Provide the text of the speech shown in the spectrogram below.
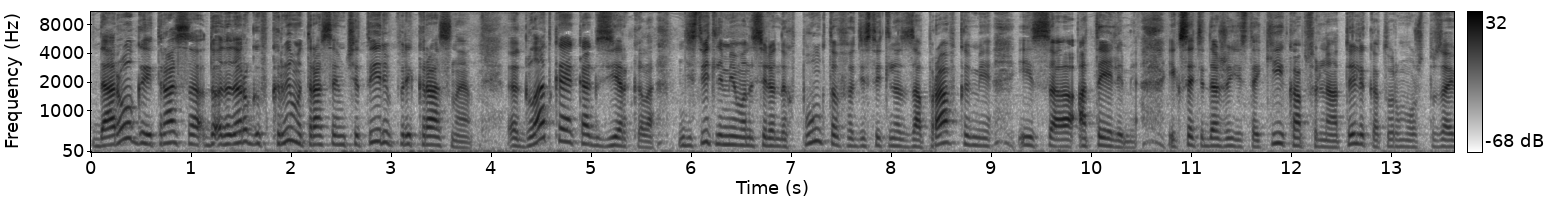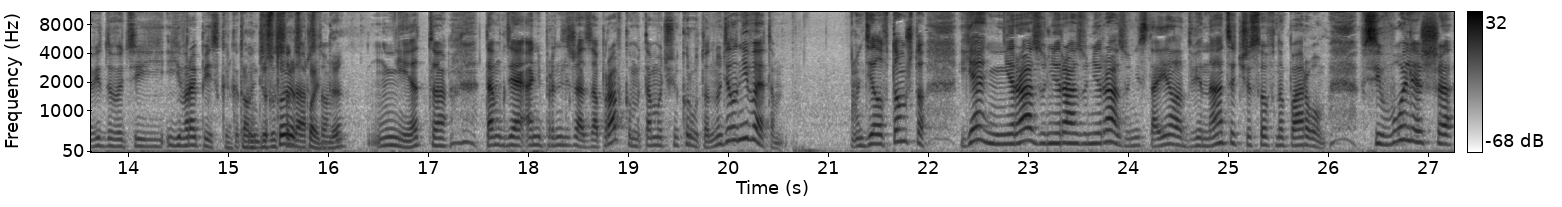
Дорога и трасса, дорога в Крым и трасса М4 прекрасная, Э, гладкая как зеркало, действительно мимо населенных пунктов, действительно с заправками и с а, отелями. И, кстати, даже есть такие капсульные отели, которым может позавидовать и, европейское какое-нибудь государство. спать, Нет, а, там, где они принадлежат заправкам, и там очень круто. Но дело не в этом. Дело в том, что я ни разу, ни разу, ни разу не стояла 12 часов на паром. Всего лишь э,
